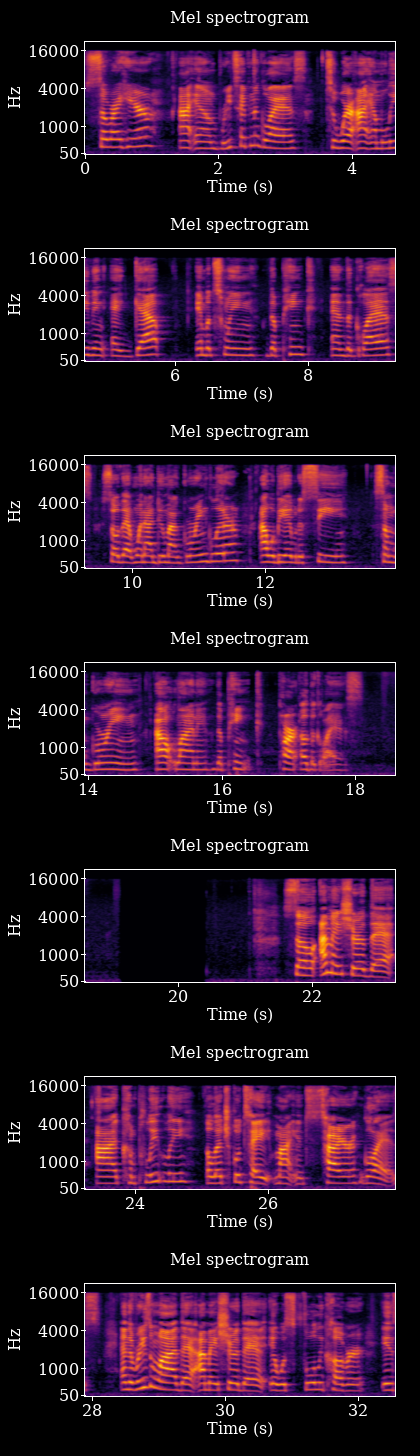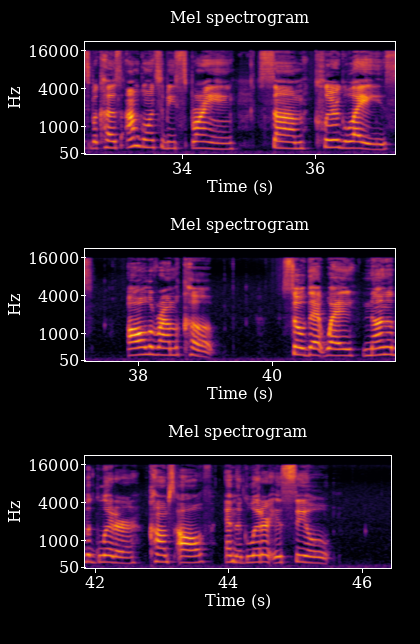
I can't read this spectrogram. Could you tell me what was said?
So right here, I am retaping the glass to where I am leaving a gap in between the pink and the glass so that when I do my green glitter, I will be able to see some green outlining the pink part of the glass. So I made sure that I completely electrical tape my entire glass. And the reason why that I made sure that it was fully covered is because I'm going to be spraying some clear glaze all around the cup so that way none of the glitter comes off and the glitter is sealed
